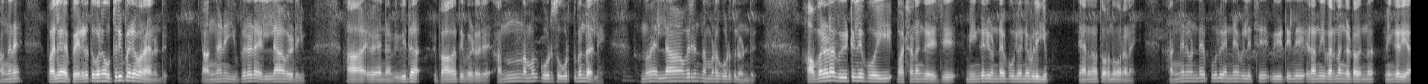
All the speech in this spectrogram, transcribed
അങ്ങനെ പല പേരെടുത്ത് പറഞ്ഞാൽ ഒത്തിരി പേര് പറയാനുണ്ട്. അങ്ങനെ ഇവരുടെ എല്ലാവരുടെയും പിന്നെ വിവിധ വിഭാഗത്തിൽപ്പെട്ടവർ അന്ന് നമുക്ക് കൂടുതൽ സുഹൃത്ത് ബന്ധമല്ലേ? അന്ന് എല്ലാവരും നമ്മുടെ കൂട്ടത്തിലുണ്ട്. അവരുടെ വീട്ടിൽ പോയി ഭക്ഷണം കഴിച്ച് മീൻകറി ഉണ്ടായി പോലും എന്നെ വിളിക്കും. ഞാനെന്നാ തുറന്നു പറയണേ? അങ്ങനെ ഉണ്ടായി പോലും എന്നെ വിളിച്ച് വീട്ടിൽ എടാ നീ വരണം കേട്ടോ എന്ന് മീൻകറിയാ.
